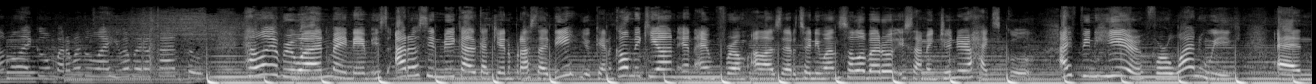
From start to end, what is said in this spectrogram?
Assalamualaikum warahmatullahi wabarakatuh. Hello everyone, my name is Arosinbi Kalkakian Prasadi. You can call me Kion and I'm from Al Azhar 21 Solo Baru Islamic Junior High School. I've been here for one week and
